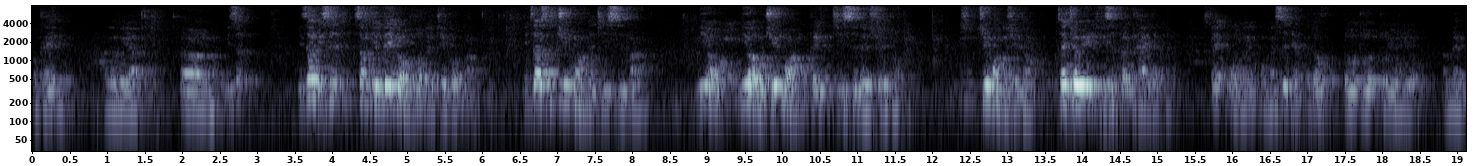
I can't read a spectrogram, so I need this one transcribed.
，OK，哈利路亚，呃，你知你知道你是上帝的 Lego 后的结果吗？你知道是君王的祭司吗？你有你有君王跟祭司的血统，君王的血统在旧约也是分开的，所以我们我们是两个都都都都拥有，阿门。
